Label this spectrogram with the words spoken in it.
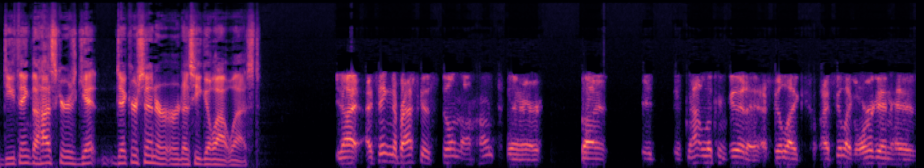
Do you think the Huskers get Dickerson, or, or does he go out west? You know, I, I think Nebraska is still in the hunt there, but it, it's not looking good. I, I feel like I feel like Oregon has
